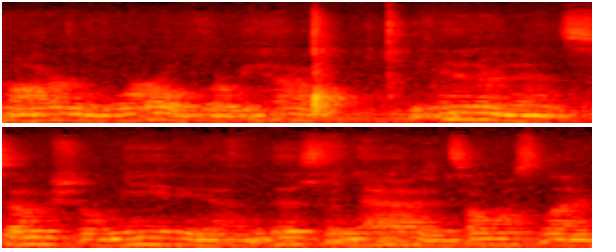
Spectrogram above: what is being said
modern world where we have the internet, social media, and this and that, it's almost like,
